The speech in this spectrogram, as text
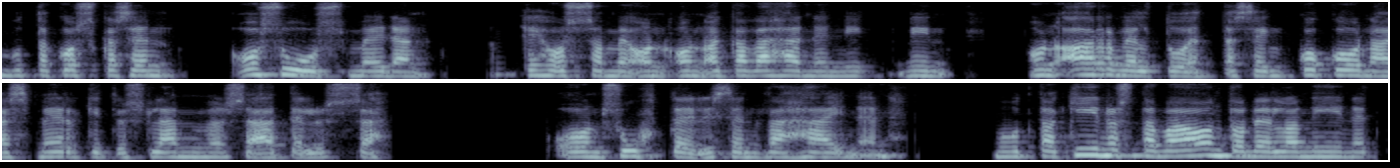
mutta koska sen osuus meidän kehossamme on, on aika vähäinen, niin, niin on arveltu, että sen kokonaismerkitys lämmön säätelyssä on suhteellisen vähäinen. Mutta kiinnostavaa on todella niin, että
